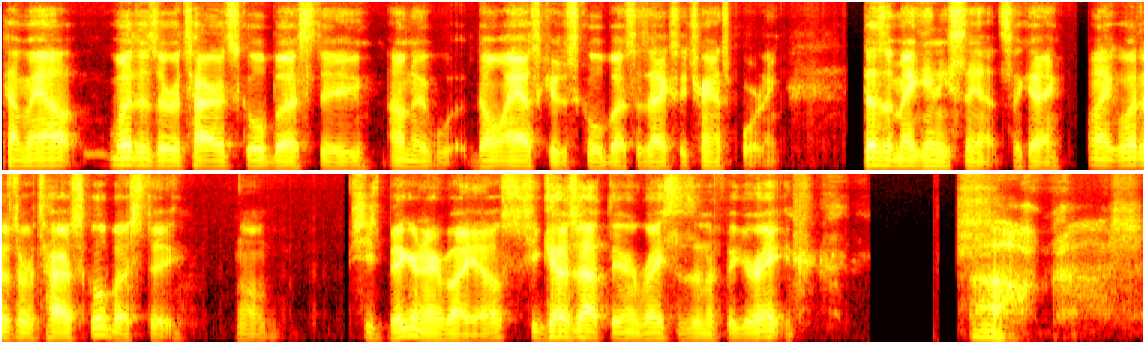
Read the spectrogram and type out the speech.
come out. What does a retired school bus do? I don't know. Don't ask who the school bus is actually transporting. Doesn't make any sense. Okay. Like, what does a retired school bus do? Well, she's bigger than everybody else. She goes out there and races in a figure eight. oh gosh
